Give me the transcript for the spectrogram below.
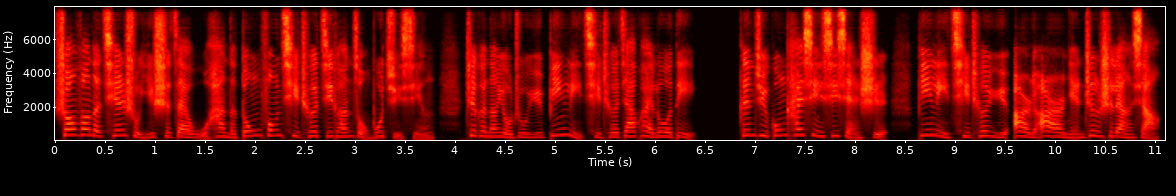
双方的签署仪式在武汉的东风汽车集团总部举行，这可能有助于宾利汽车加快落地。根据公开信息显示，宾利汽车于二零二二年正式亮相。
